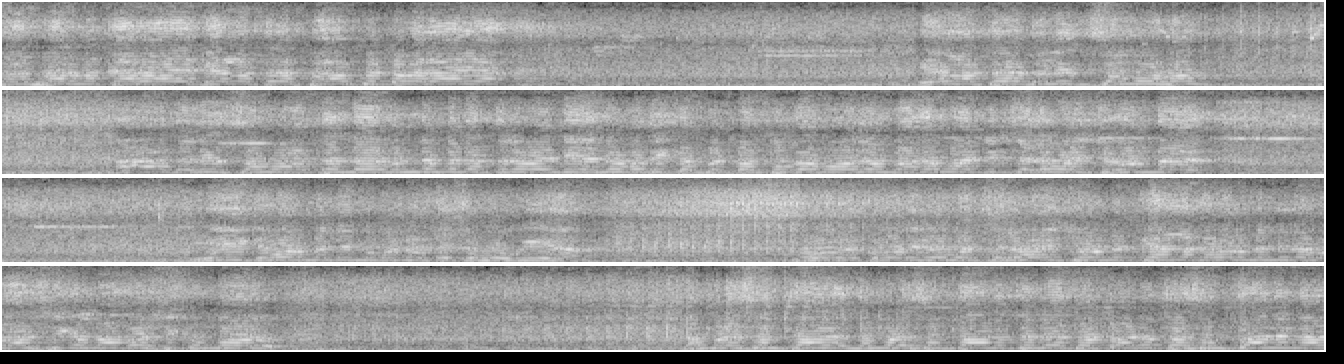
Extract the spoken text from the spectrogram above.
സാധാരണക്കാരായ കേരളത്തിലെ പാവപ്പെട്ടവരായ കേരളത്തിലെ ദളിത് സമൂഹം ആ ദളിത് സമൂഹത്തിന്റെ ഉന്നമനത്തിന് വേണ്ടി അനുവദിക്കപ്പെട്ട തുക പോലും വകമാറ്റി ചെലവഴിച്ചുകൊണ്ട് ഈ ഗവൺമെന്റിന് മുന്നോട്ടേക്ക് പോവുകയാണ്. നൂറ് കോടി രൂപ ചെലവഴിച്ചുകൊണ്ട് കേരള ഗവൺമെന്റിന്റെ വാർഷികം ആഘോഷിക്കുമ്പോൾ നമ്മുടെ സംസ്ഥാന നമ്മുടെ സംസ്ഥാനത്തിന്റെ തൊട്ടടുത്ത സംസ്ഥാനങ്ങൾ.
